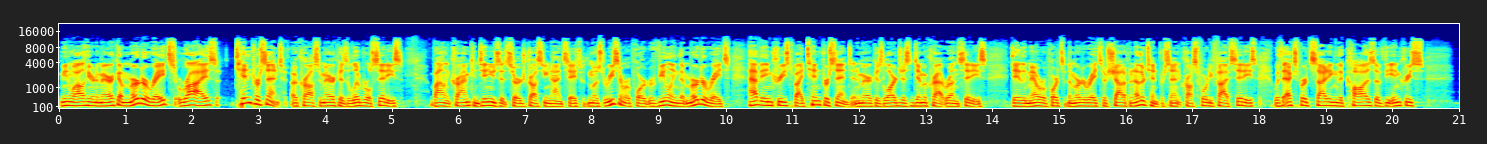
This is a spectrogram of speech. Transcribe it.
Meanwhile, here in America, murder rates rise 10% across America's liberal cities. Violent crime continues its surge across the United States, with the most recent report revealing that murder rates have increased by 10% in America's largest Democrat run cities. Daily Mail reports that the murder rates have shot up another 10% across 45 cities, with experts citing the cause of the increase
